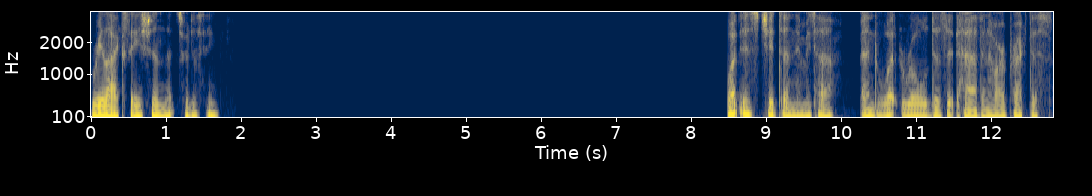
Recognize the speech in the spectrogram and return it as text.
relaxation, that sort of thing. What is chitta nimitta and what role does it have in our practice?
